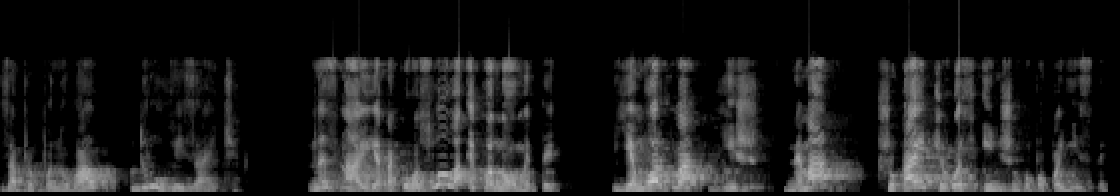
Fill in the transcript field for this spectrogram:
запропонував другий зайчик. Не знаю я такого слова економити. Є морква їж. Нема, шукай чогось іншого попоїсти.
